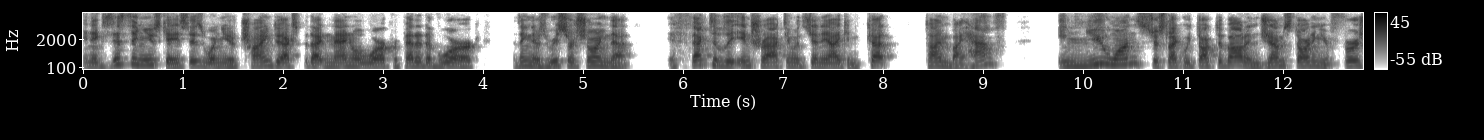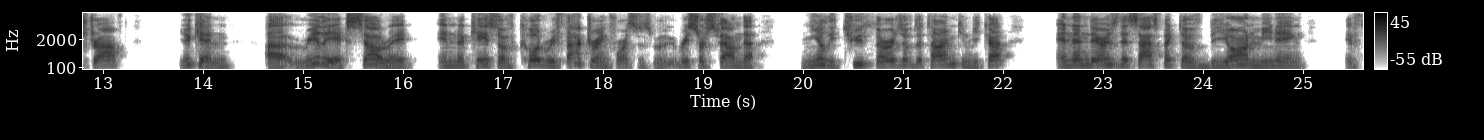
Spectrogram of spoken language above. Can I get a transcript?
in existing use cases, when you're trying to expedite manual work, repetitive work, I think there's research showing that effectively interacting with Gen AI can cut time by half. In new ones, just like we talked about in gem starting your first draft, you can uh, really accelerate. In the case of code refactoring, for instance, research found that nearly two thirds of the time can be cut. And then there's this aspect of beyond, meaning if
